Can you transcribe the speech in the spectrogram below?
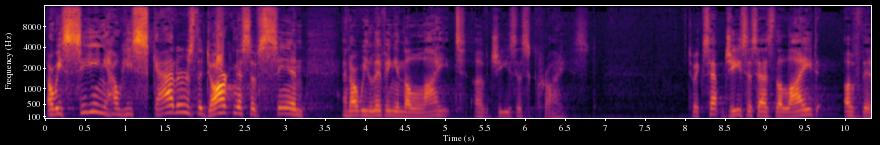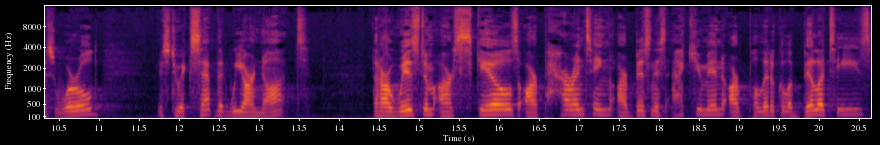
Are we seeing how He scatters the darkness of sin? And are we living in the light of Jesus Christ? To accept Jesus as the light of this world is to accept that we are not, that our wisdom, our skills, our parenting, our business acumen, our political abilities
